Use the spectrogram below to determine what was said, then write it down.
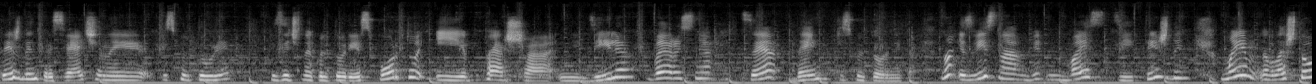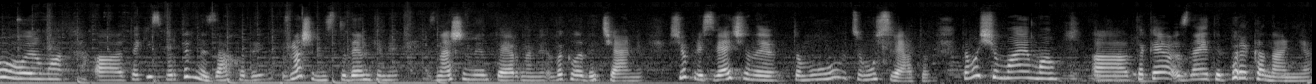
тиждень присвячений фізкультурі, фізичної культурі і спорту. І перша неділя вересня це день фізкультурника. Ну і звісно, ві- весь цей тиждень ми влаштовуємо а, такі спортивні заходи з нашими студентами, з нашими інтернами, викладачами, що присвячені тому цьому святу, тому що маємо а, таке, знаєте, переконання,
